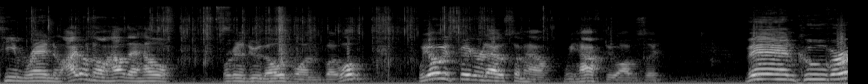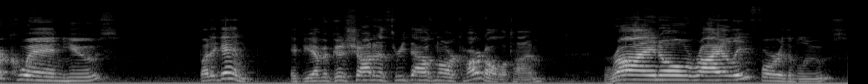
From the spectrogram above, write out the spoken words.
team random. I don't know how the hell we're going to do those ones, but well, we always figure it out somehow. We have to, obviously. Vancouver, Quinn Hughes. But again, if you have a good shot at a $3,000 card all the time, Ryan O'Reilly for the Blues.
